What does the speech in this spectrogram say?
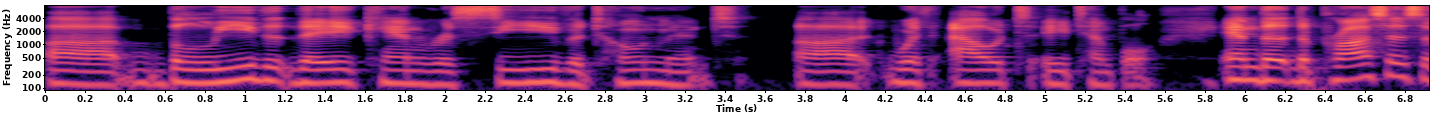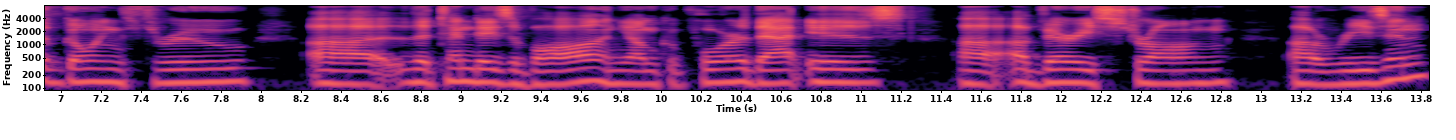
uh, believe that they can receive atonement uh, without a temple. And the, the process of going through uh, the 10 days of awe and Yom Kippur, that is uh, a very strong uh, reason,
